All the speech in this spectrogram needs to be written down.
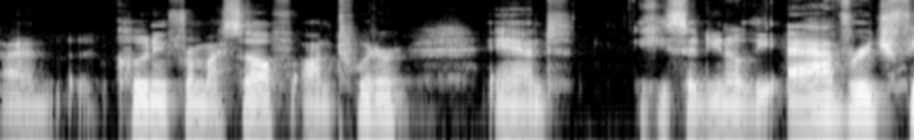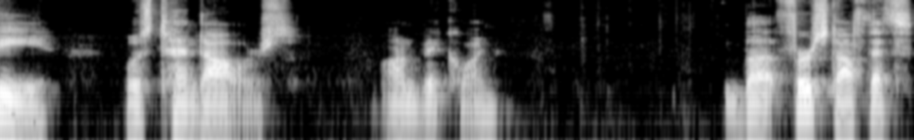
uh, including from myself on Twitter. And he said, you know, the average fee was $10 on Bitcoin. But first off, that's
